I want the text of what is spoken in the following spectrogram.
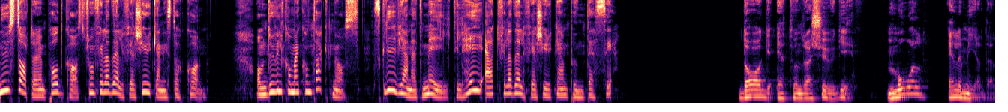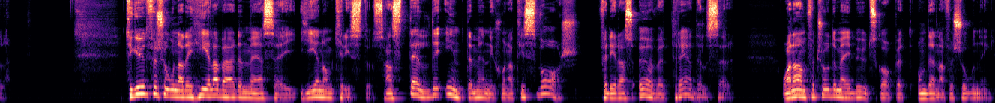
Nu startar en podcast från Philadelphia kyrkan i Stockholm. Om du vill komma i kontakt med oss, skriv gärna ett mejl till hejfiladelfiakyrkan.se. Dag 120. Mål eller medel? Ty Gud försonade hela världen med sig genom Kristus. Han ställde inte människorna till svars för deras överträdelser och han anförtrodde mig budskapet om denna försoning.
